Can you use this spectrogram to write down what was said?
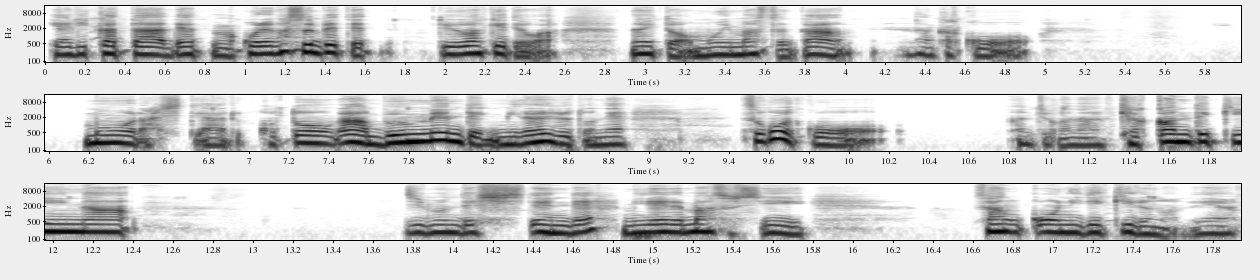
やり方であって、まあ、これが全てというわけではないとは思いますが、なんかこう、網羅してあることが文面で見られるとね、すごいこう、なんていうかな、客観的な自分で視点で見れますし、参考にできるのでね、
